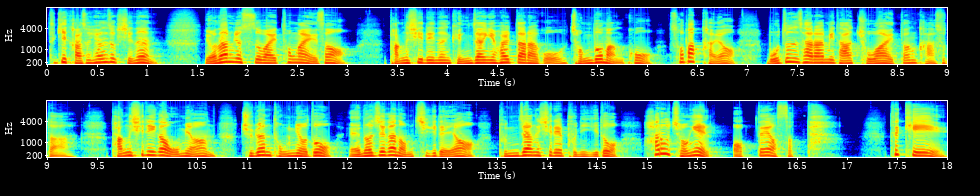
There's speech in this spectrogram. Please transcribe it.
특히 가수 현숙 씨는 연합뉴스와의 통화에서 방실이는 굉장히 활달하고 정도 많고 소박하여 모든 사람이 다 좋아했던 가수다. 방실이가 오면 주변 동료도 에너지가 넘치게 되어 분장실의 분위기도 하루 종일 업되었었다. 특히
